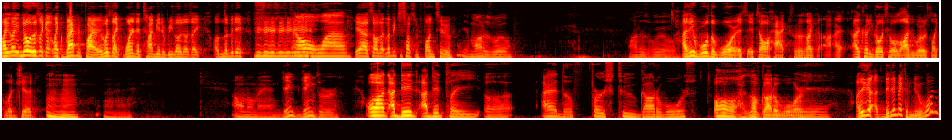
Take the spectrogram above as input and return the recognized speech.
Like like no, it was like like rapid fire. It was like one at a time. You had to reload. I was like unlimited. Oh wow. Yeah, so I was like, let me just have some fun too. Yeah, might as well. Might as well. I think World of War, it's it's all hacked. Cause like I I couldn't go to a lobby where it was like legit. Mm-hmm. hmm I don't know, man. Game games were. Oh, I, I did. I did play. Uh, I had the first two God of Wars. Oh, I love God of War. Yeah. I think that, did they make a new one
